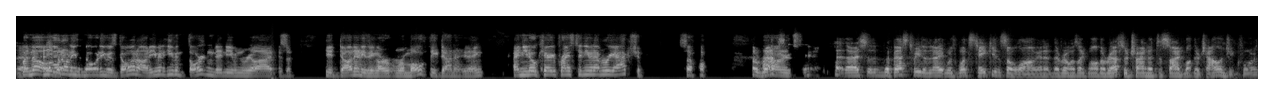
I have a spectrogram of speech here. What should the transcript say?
yeah. But no, Anyway, I don't even know what he was going on. Even even Thornton didn't even realize that he had done anything or remotely done anything. And you know, Carey Price didn't even have a reaction. So the I don't refs. understand. The best tweet of the night was what's taking so long, and everyone was like, "Well, the refs are trying to decide what they're challenging for."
